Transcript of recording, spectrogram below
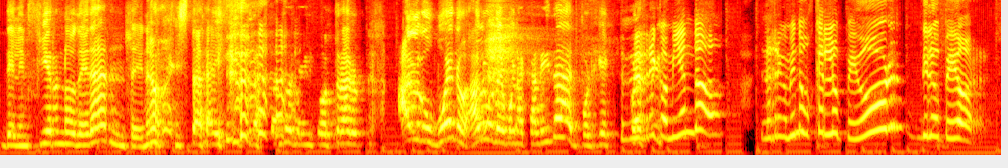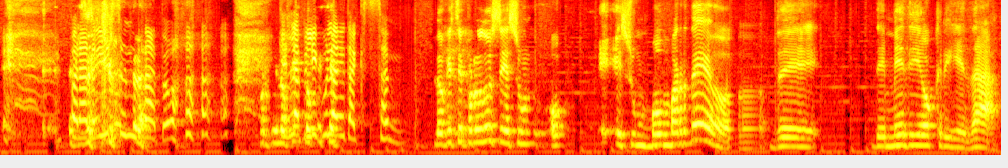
del infierno de Dante, ¿no? Estar ahí tratando de encontrar algo bueno, algo de buena calidad, porque... Les recomiendo, les recomiendo buscar lo peor de lo peor, para reírse un rato, que es la película de Taxan. Lo que se produce es un, es un bombardeo de, de mediocridad,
